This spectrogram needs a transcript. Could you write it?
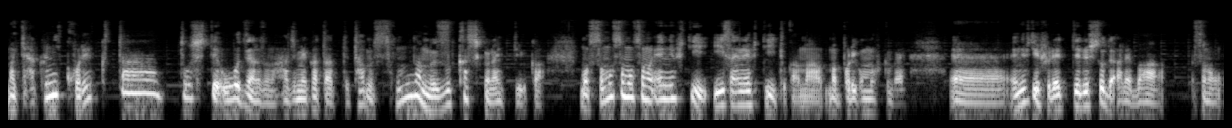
まあ、逆にコレクターとして Ordinals の始め方って多分そんな難しくないっていうか、もうそもそもその NFT、イーサ NFT とか、まあ、まあ、ポリゴンも含め、えー、NFT 触れてる人であれば、その、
